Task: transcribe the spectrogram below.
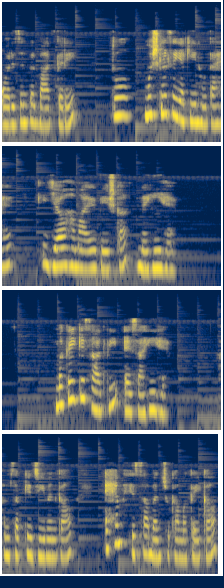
ओरिजिन पर बात करें तो मुश्किल से यकीन होता है कि यह हमारे देश का नहीं है। मकई के साथ भी ऐसा ही है। हम सबके जीवन का अहम हिस्सा बन चुका मकई का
